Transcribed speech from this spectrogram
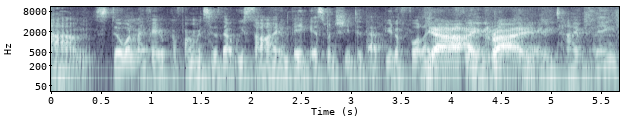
Um, still one of my favorite performances that we saw in Vegas when she did that beautiful like Yeah, I cried. every time thing.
